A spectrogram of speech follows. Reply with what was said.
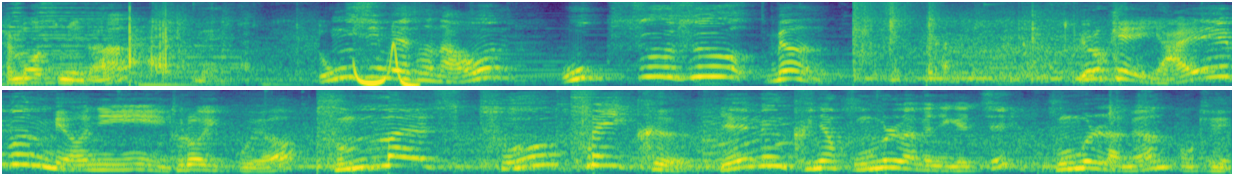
잘 먹었습니다. 네. 농심에서 나온 옥수수면. 이렇게 얇은 면이 들어있고요. 분말 스프 프레이크. 얘는 그냥 국물라면이겠지? 국물라면? 오케이.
